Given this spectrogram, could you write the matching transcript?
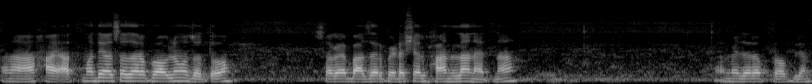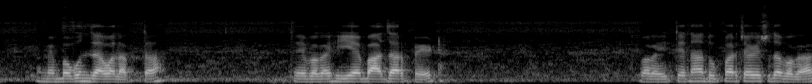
कारण हा हा- आतमध्ये असा जरा प्रॉब्लेमच होतो. सगळ्या बाजारपेठ अशा लहान लहान आहेत ना. त्यामुळे जरा प्रॉब्लेम त्यामुळे बघून जावं लागतं. ते बघा ही आहे बाजारपेठ. बघा इथे ना दुपारच्या वेळीसुद्धा बघा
